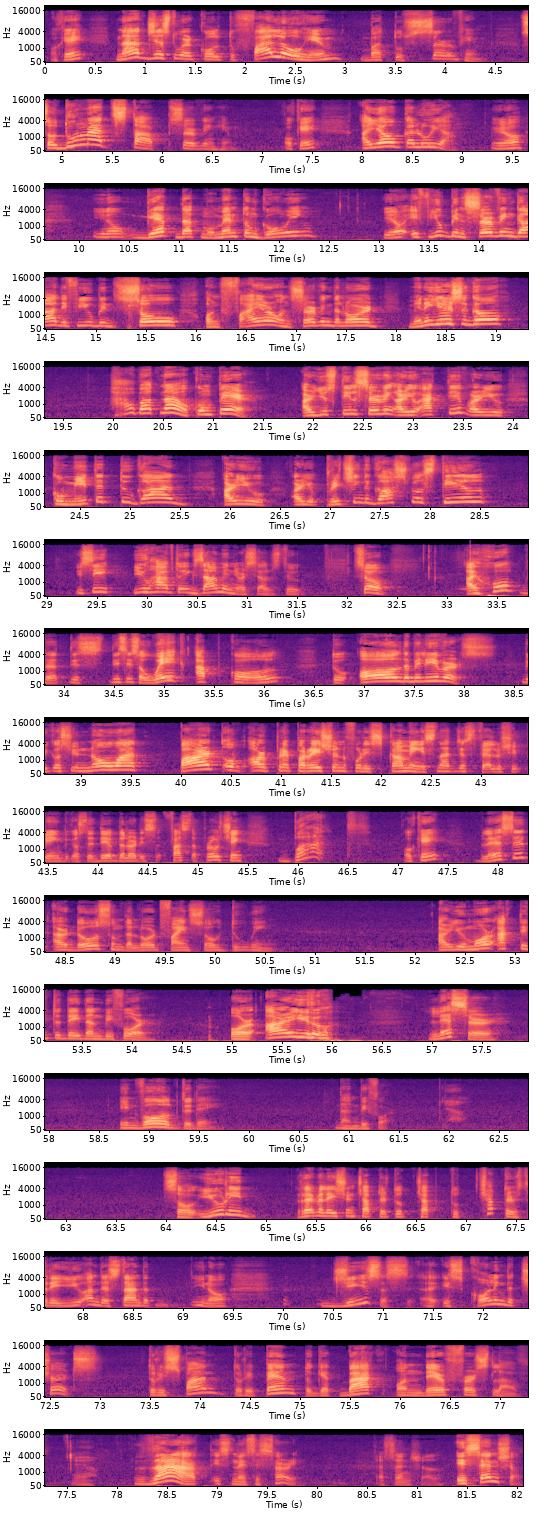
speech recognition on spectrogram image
Okay? Not just we're called to follow him, but to serve him. So do not stop serving him. Okay? Ayaw kaluya. You know, you know, get that momentum going. You know, if you've been serving God, if you've been so on fire on serving the Lord many years ago, how about now? Compare. Are you still serving? Are you active? Are you committed to God? Are you are you preaching the gospel still? You see, you have to examine yourselves too. So, I hope that this this is a wake up call to all the believers because you know what? Part of our preparation for His coming is not just fellowshipping because the day of the Lord is fast approaching, but, okay, blessed are those whom the Lord finds so doing. Are you more active today than before? Or are you lesser involved today than before? Yeah. So you read Revelation chapter 2, chapter, chapter 3, you understand that, you know, Jesus uh, is calling the church to respond, to repent, to get back on their first love. Yeah. That is necessary, Essential. essential.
